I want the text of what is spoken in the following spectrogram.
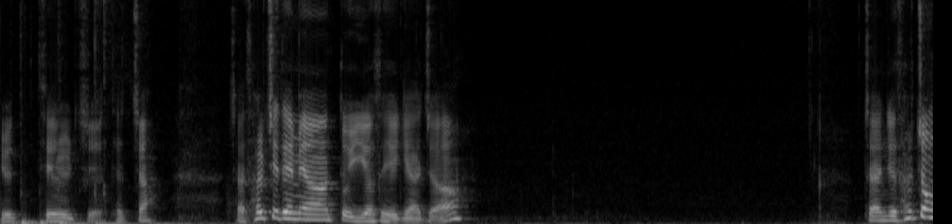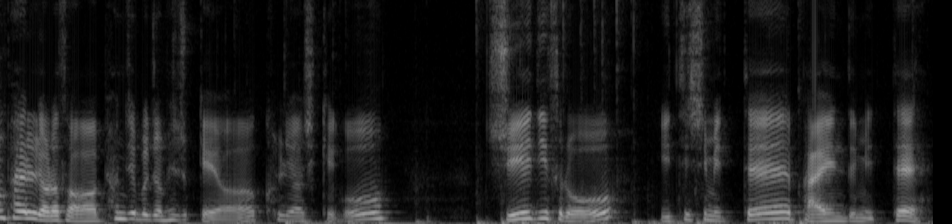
utils 됐죠? 자, 설치되면 또 이어서 얘기하죠. 자, 이제 설정 파일을 열어서 편집을 좀 해줄게요. clear 시키고 gedit로 etc 밑에 bind 밑에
